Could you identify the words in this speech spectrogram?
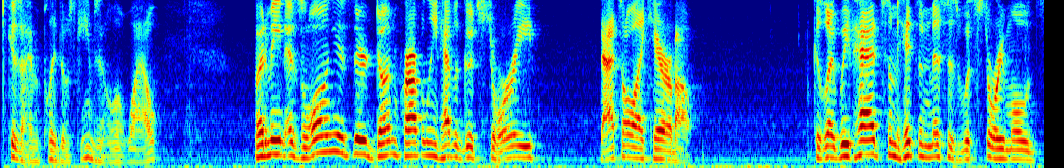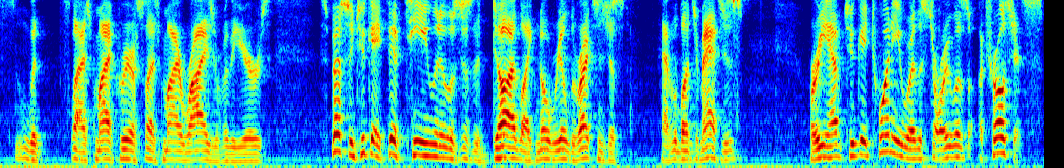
because I haven't played those games in a little while. But I mean, as long as they're done properly and have a good story, that's all I care about. Because like we've had some hits and misses with story modes with slash my career slash my rise over the years, especially 2K15 when it was just a dud, like no real directions, just have a bunch of matches. Or you have 2K20 where the story was atrocious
